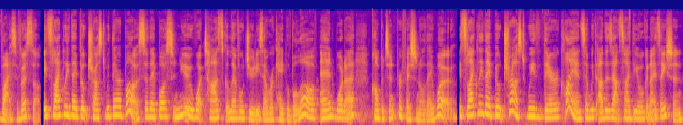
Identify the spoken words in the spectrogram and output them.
vice versa. It's likely they built trust with their boss, so their boss knew what task level duties they were capable of and what a competent professional they were. It's likely they built trust with their clients and with others outside the organization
